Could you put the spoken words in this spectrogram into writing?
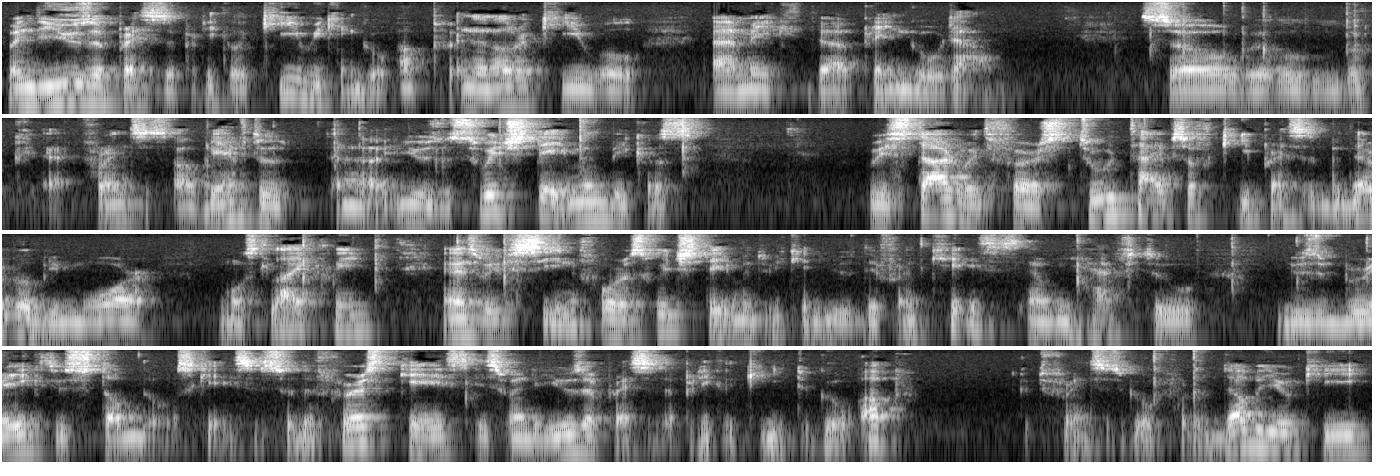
when the user presses a particular key, we can go up and another key will uh, make the plane go down. So we'll look at, for instance, oh, we have to uh, use a switch statement because we start with first two types of key presses, but there will be more most likely. And as we've seen for a switch statement, we can use different cases and we have to use break to stop those cases. So the first case is when the user presses a particular key to go up. Could, for instance, go for the W key.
